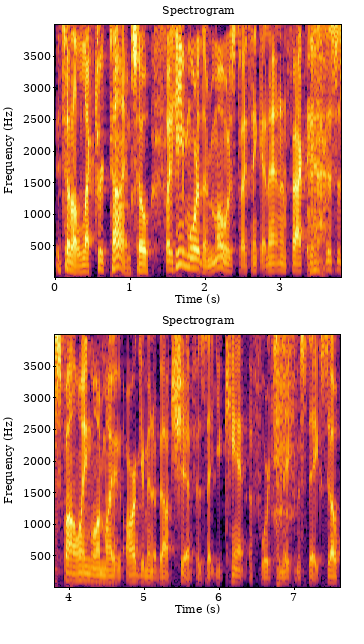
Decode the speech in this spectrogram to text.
it's an electric time. So But he more than most, I think, and, and in fact, this, this is following on my argument about Schiff, is that you can't afford to make mistakes. So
